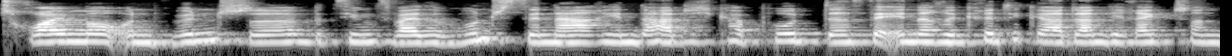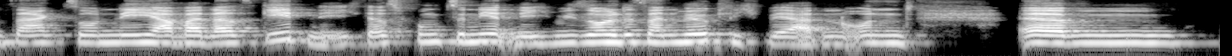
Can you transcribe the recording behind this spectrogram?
Träume und Wünsche beziehungsweise Wunschszenarien dadurch kaputt, dass der innere Kritiker dann direkt schon sagt, so, nee, aber das geht nicht, das funktioniert nicht, wie soll das dann möglich werden? Und ähm,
